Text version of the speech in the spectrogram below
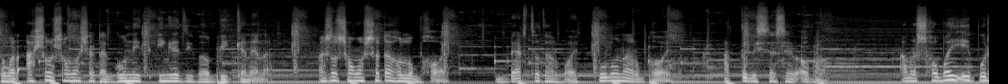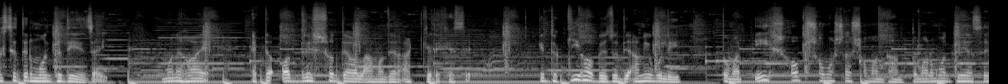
তোমার আসল সমস্যাটা গণিত, ইংরেজি বা বিজ্ঞানে না। আসল সমস্যাটা হলো ভয়, ব্যর্থতার ভয়, তুলনার ভয়, আত্মবিশ্বাসের অভাব। আমরা সবাই এই পরিস্থিতির মধ্যে দিয়ে যাই। মনে হয় একটা অদৃশ্য দেওয়াল আমাদের আটকে রেখেছে। কিন্তু কি হবে যদি আমি বলি, তোমার এই সব সমস্যার সমাধান তোমার মধ্যেই আছে।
